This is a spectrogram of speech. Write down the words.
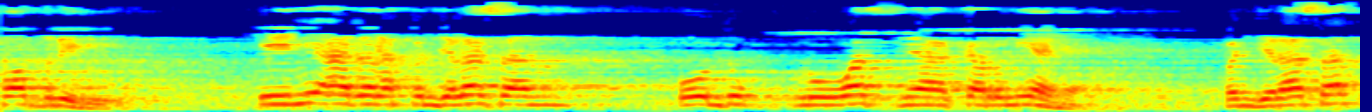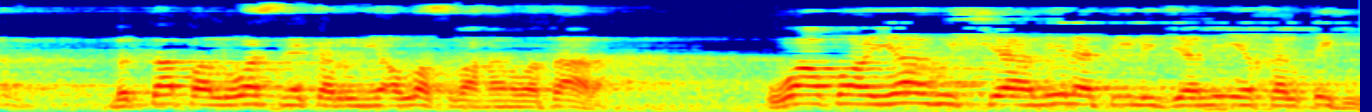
fadlihi. Ini adalah penjelasan untuk luasnya karunia-Nya. Penjelasan betapa luasnya karunia Allah Subhanahu wa taala. Wa tayahu syamilati li jami'i khalqihi.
